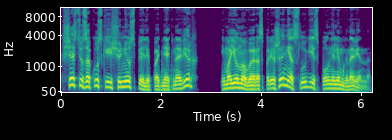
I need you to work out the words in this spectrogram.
К счастью, закуски еще не успели поднять наверх, и мое новое распоряжение слуги исполнили мгновенно.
